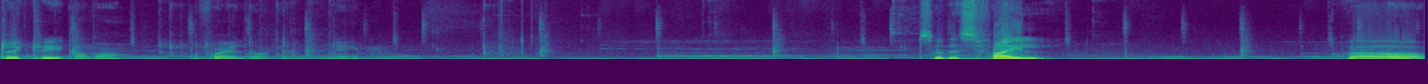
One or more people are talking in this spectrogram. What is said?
directory comma file dot name. So this file uh,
